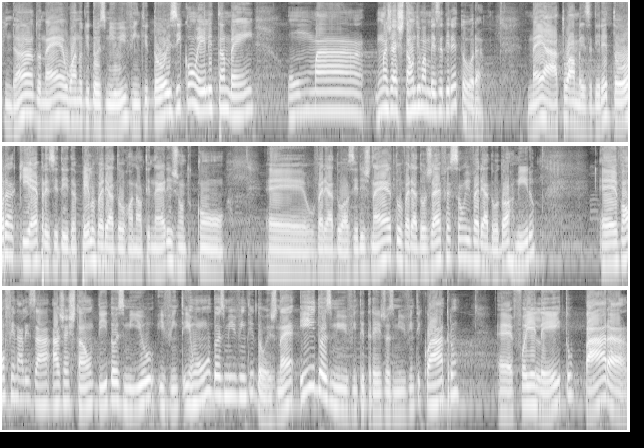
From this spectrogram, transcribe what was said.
findando, né? O ano de 2022 e com ele também uma, uma gestão de uma mesa diretora né, a atual mesa diretora, que é presidida pelo vereador Ronaldo Neri, junto com é, o vereador Osiris Neto, o vereador Jefferson e o vereador Dormiro, é, vão finalizar a gestão de 2021 2022. Né? E 2023 2024 é, foi eleito para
